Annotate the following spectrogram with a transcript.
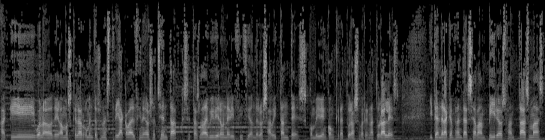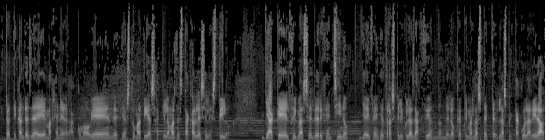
Aquí, bueno, digamos que el argumento es una estrella acaba del cine de los 80 que se traslada a vivir a un edificio donde los habitantes conviven con criaturas sobrenaturales y tendrá que enfrentarse a vampiros, fantasmas y practicantes de magia negra. Como bien decías tú, Matías, aquí lo más destacable es el estilo, ya que el filme es el de origen chino y a diferencia de otras películas de acción donde lo que prima es la, la espectacularidad,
